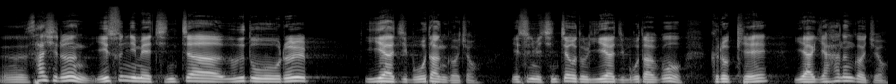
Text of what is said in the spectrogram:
어, 사실은 예수님의 진짜 의도를 이해하지 못한 거죠. 예수님의 진짜 의도를 이해하지 못하고 그렇게 이야기하는 거죠.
